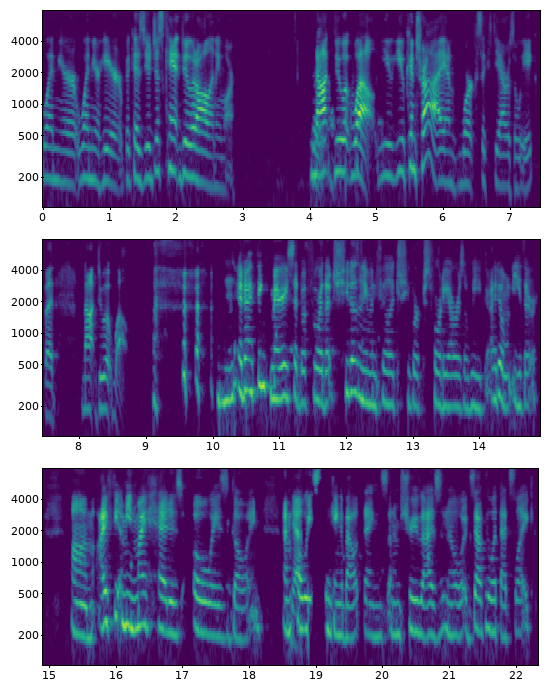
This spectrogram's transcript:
when you're when you're here because you just can't do it all anymore not do it well. You you can try and work 60 hours a week, but not do it well. Mm-hmm. and I think Mary said before that she doesn't even feel like she works 40 hours a week. I don't either. Um, I feel, I mean, my head is always going. I'm yes. always thinking about things, and I'm sure you guys know exactly what that's like.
